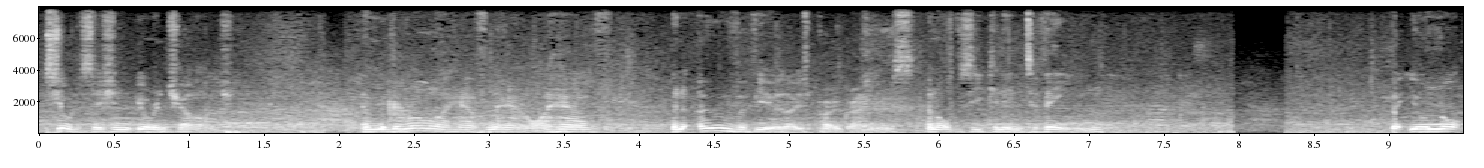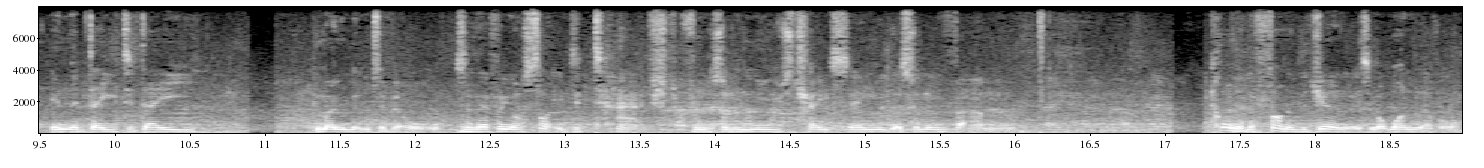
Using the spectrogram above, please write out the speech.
It's your decision. You're in charge. And with the role I have now, I have an overview of those programs, and obviously can intervene. But you're not in the day-to-day moment of it all. So therefore, you're slightly detached from the sort of news chasing, the sort of um, kind of the fun of the journalism at one level.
